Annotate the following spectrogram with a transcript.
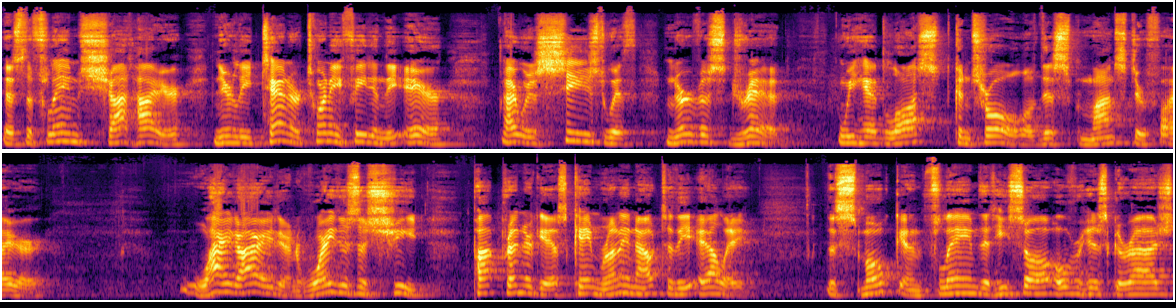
As the flames shot higher, nearly 10 or 20 feet in the air, I was seized with nervous dread. We had lost control of this monster fire. Wide eyed and white as a sheet, Pop Prendergast came running out to the alley. The smoke and flame that he saw over his garage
